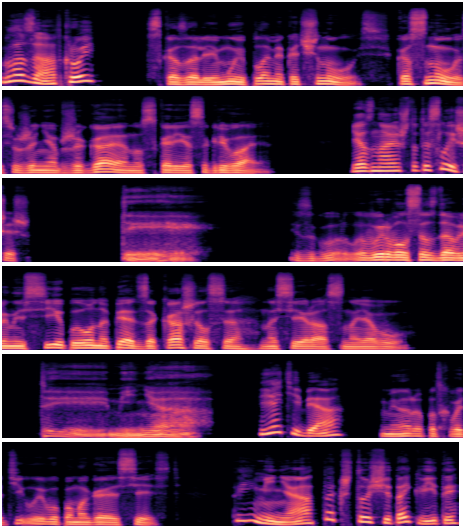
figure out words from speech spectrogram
«Глаза открой!» — сказали ему, и пламя качнулось, коснулось, уже не обжигая, но скорее согревая. Я знаю, что ты слышишь». «Ты...» Из горла вырвался сдавленный сип, и он опять закашлялся, на сей раз наяву. «Ты меня...» «Я тебя...» Мяра подхватила его, помогая сесть. «Ты меня, так что считай квиты».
